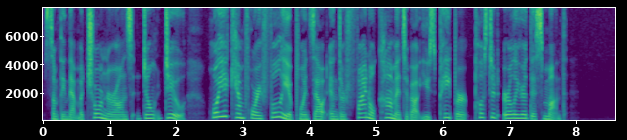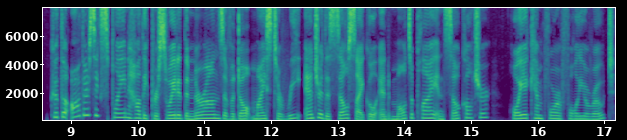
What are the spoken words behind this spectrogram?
something that mature neurons don't do. Hoya Camphorifolia points out in their final comment about Yu's paper posted earlier this month. Could the authors explain how they persuaded the neurons of adult mice to re enter the cell cycle and multiply in cell culture? Hoya Camphorifolia wrote.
